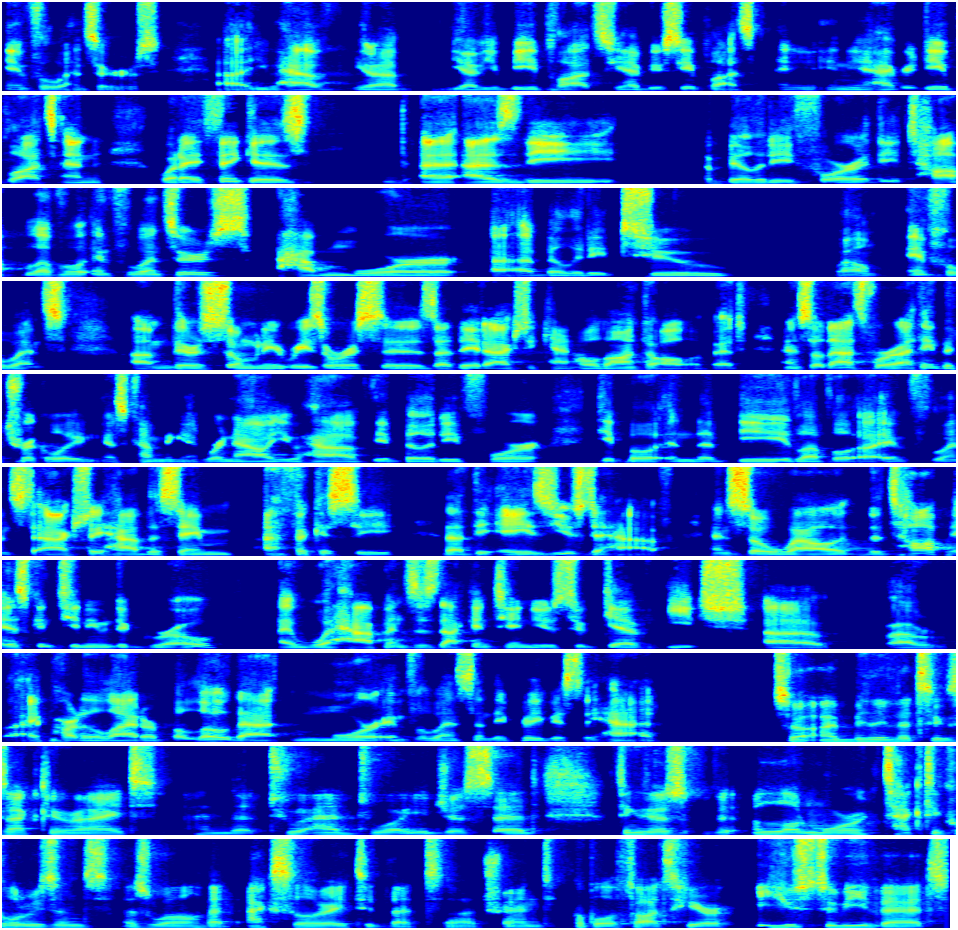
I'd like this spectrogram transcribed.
influencers. Uh, you have you know you have your B plots, you have your C plots, and you, and you have your D plots. And what I think is as the ability for the top level influencers have more uh, ability to well influence um, there's so many resources that they actually can't hold on to all of it and so that's where i think the trickling is coming in where now you have the ability for people in the b level uh, influence to actually have the same efficacy that the a's used to have and so while the top is continuing to grow what happens is that continues to give each uh, uh, a part of the ladder below that more influence than they previously had. So I believe that's exactly right. And to add to what you just said, I think there's a lot more tactical reasons as well that accelerated that uh, trend. A couple of thoughts here. It used to be that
